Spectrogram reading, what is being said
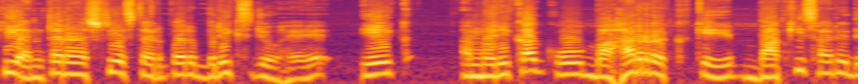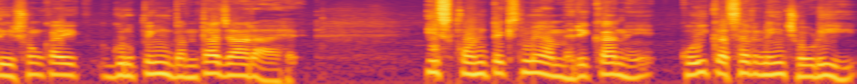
कि अंतर्राष्ट्रीय स्तर पर ब्रिक्स जो है, एक अमेरिका को बाहर रख के बाकी सारे देशों का एक ग्रुपिंग बनता जा रहा है, इस कॉन्टेक्स्ट में अमेरिका ने कोई कसर नहीं छोड़ी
